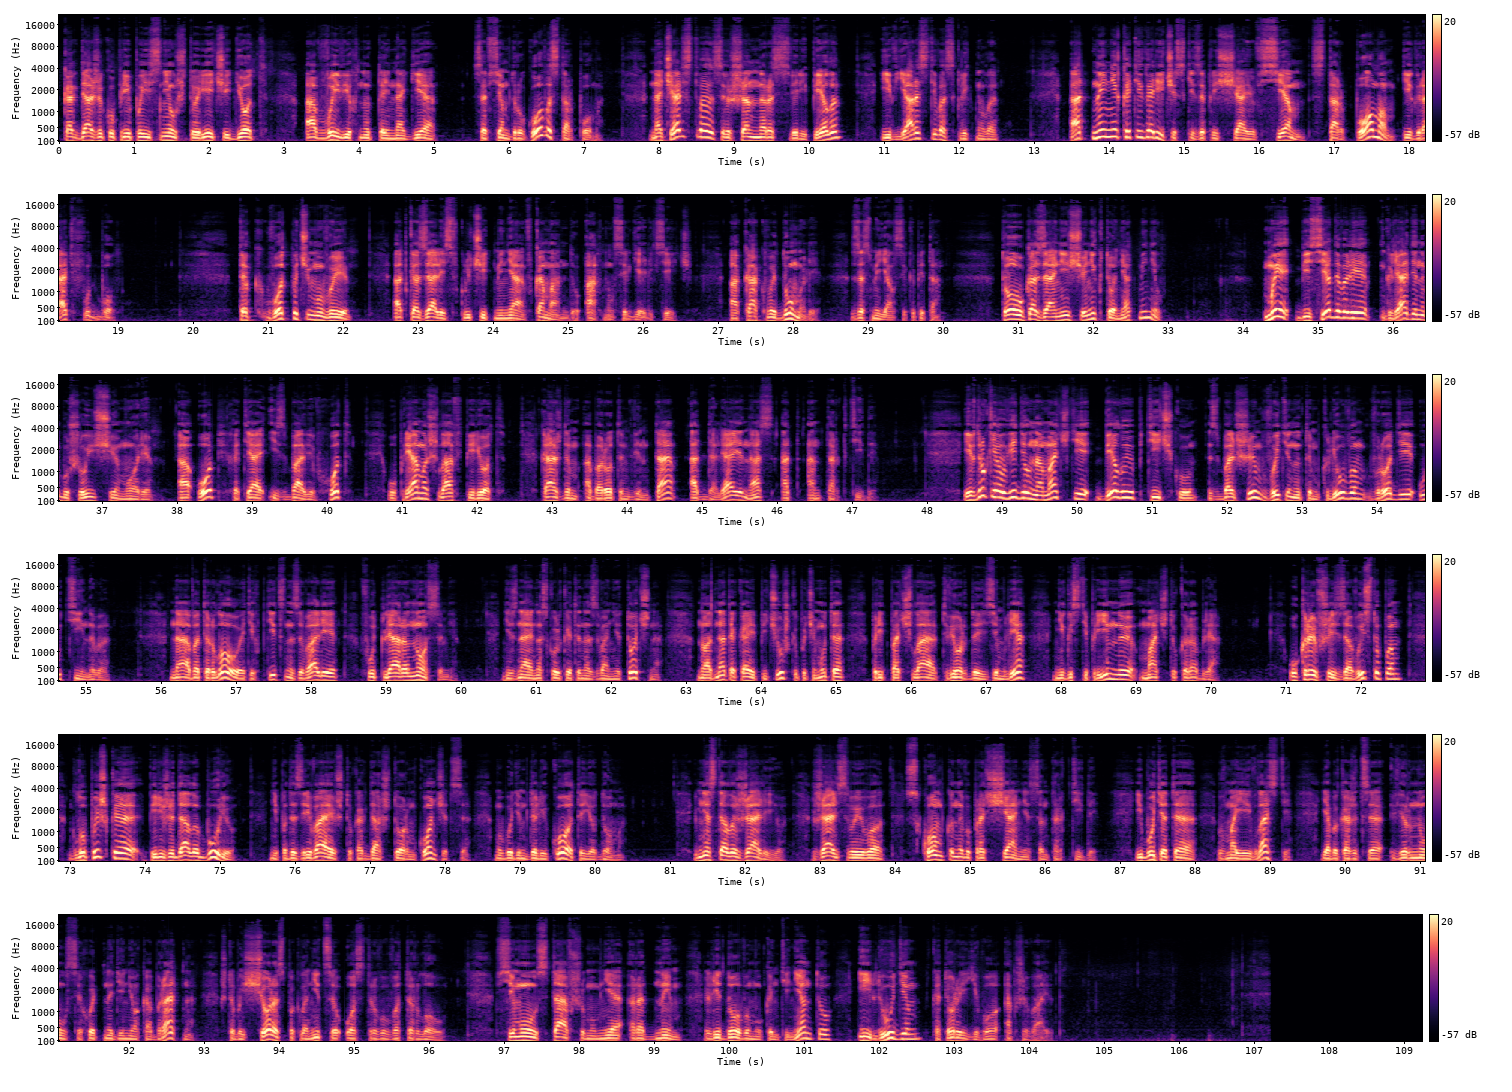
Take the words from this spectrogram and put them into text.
Когда же Купри пояснил, что речь идет о вывихнутой ноге совсем другого старпома, Начальство совершенно рассверепело и в ярости воскликнуло: "Отныне категорически запрещаю всем старпомам играть в футбол". Так вот почему вы отказались включить меня в команду, ахнул Сергей Алексеевич. А как вы думали? Засмеялся капитан. То указание еще никто не отменил. Мы беседовали, глядя на бушующее море, а Обь, хотя избавив ход, упрямо шла вперед, каждым оборотом винта отдаляя нас от Антарктиды. И вдруг я увидел на мачте белую птичку с большим вытянутым клювом вроде утиного. На Ватерлоу этих птиц называли футляроносами. Не знаю, насколько это название точно, но одна такая печушка почему-то предпочла твердой земле негостеприимную мачту корабля. Укрывшись за выступом, глупышка пережидала бурю, не подозревая, что когда шторм кончится, мы будем далеко от ее дома. И мне стало жаль ее, жаль своего скомканного прощания с Антарктидой. И будь это в моей власти, я бы, кажется, вернулся хоть на денек обратно, чтобы еще раз поклониться острову Ватерлоу, всему ставшему мне родным ледовому континенту и людям, которые его обживают.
